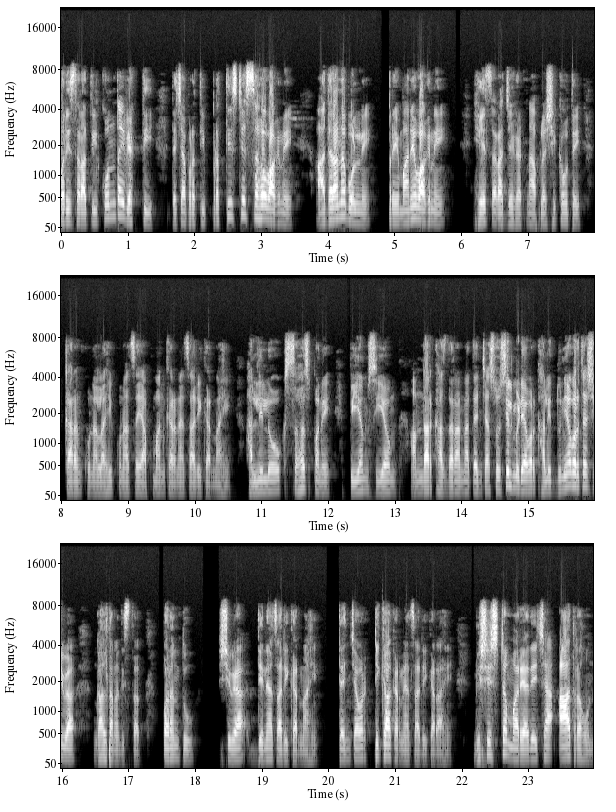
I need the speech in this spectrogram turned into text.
परिसरातील कोणताही व्यक्ती त्याच्याप्रती प्रतिष्ठेसह वागणे आदरानं बोलणे प्रेमाने वागणे हेच राज्यघटना आपल्याला शिकवते. कारण कुणालाही कुणाचाही अपमान करण्याचा अधिकार नाही. हल्ली लोक सहजपणे पी एम सी एम आमदार खासदारांना त्यांच्या सोशल मीडियावर खाली दुनियावरच्या शिव्या घालताना दिसतात. परंतु शिव्या देण्याचा अधिकार नाही. त्यांच्यावर टीका करण्याचा अधिकार आहे. विशिष्ट मर्यादेच्या आत राहून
